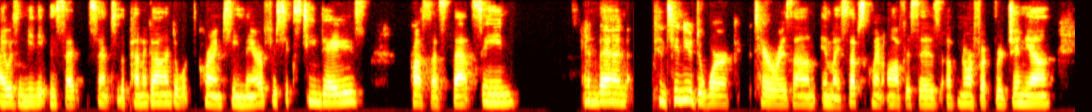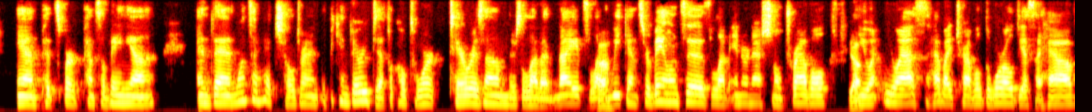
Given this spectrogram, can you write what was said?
I was immediately set, sent to the Pentagon to work the crime scene there for 16 days, process that scene, and then continued to work terrorism in my subsequent offices of Norfolk, Virginia and Pittsburgh, Pennsylvania. And then once I had children, it became very difficult to work terrorism. There's a lot of nights, a lot of weekend surveillances, a lot of international travel. Yeah. You, you asked, have I traveled the world? Yes, I have.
